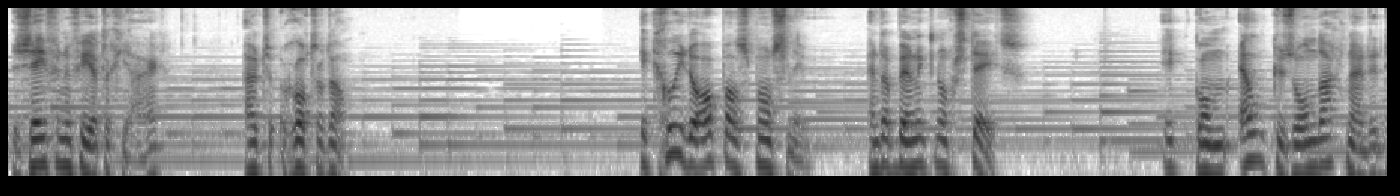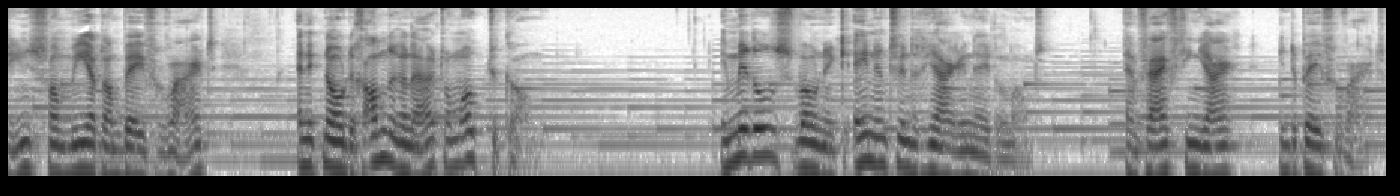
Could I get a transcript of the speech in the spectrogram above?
47 jaar, uit Rotterdam. Ik groeide op als moslim en dat ben ik nog steeds. Ik kom elke zondag naar de dienst van Meer dan Beverwaard en ik nodig anderen uit om ook te komen. Inmiddels woon ik 21 jaar in Nederland en 15 jaar in de Beverwaard.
